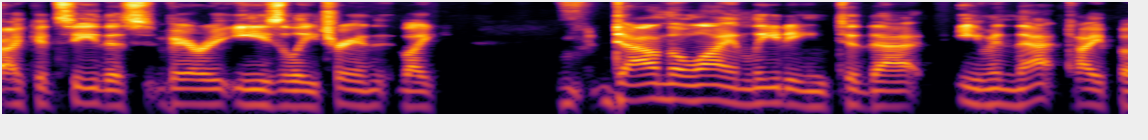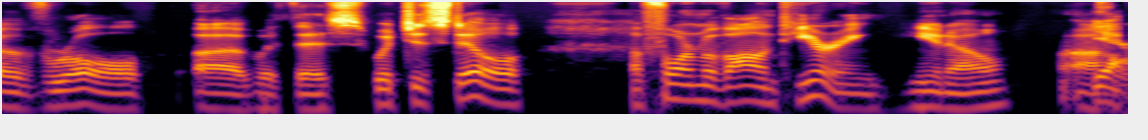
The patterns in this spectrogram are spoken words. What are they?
I could see this very easily trans like down the line leading to that even that type of role uh, with this, which is still a form of volunteering, you know. Um, yeah.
